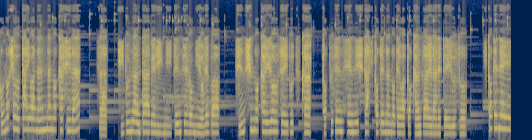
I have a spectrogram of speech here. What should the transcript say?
この正体は何なのかしら？ザ・ヒブンアンダーベリー2.0によれば、新種の海洋生物か、突然変異した人手なのではと考えられているぞ。人手ねえ。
